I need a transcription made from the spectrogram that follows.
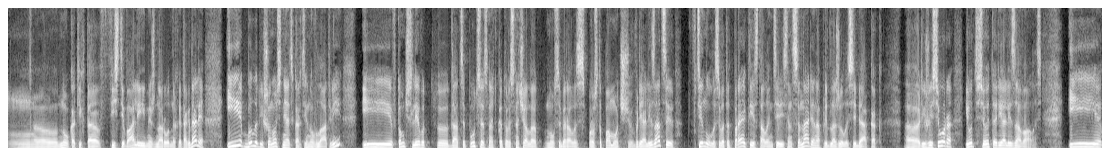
ну, каких-то фестивалей международных и так далее. И было решено снять картину в Латвии, и в том числе вот Даци Пуция, которая сначала ну, собиралась просто помочь в реализации, втянулась в этот проект, ей стал интересен сценарий, она предложила себя как э, режиссера, и вот все это реализовалось. И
